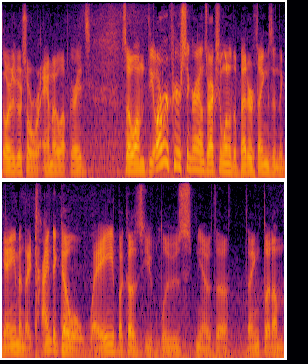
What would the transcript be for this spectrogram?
or sort of ammo upgrades. So um, the armor piercing rounds are actually one of the better things in the game, and they kind of go away because you lose, you know, the thing. But um,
